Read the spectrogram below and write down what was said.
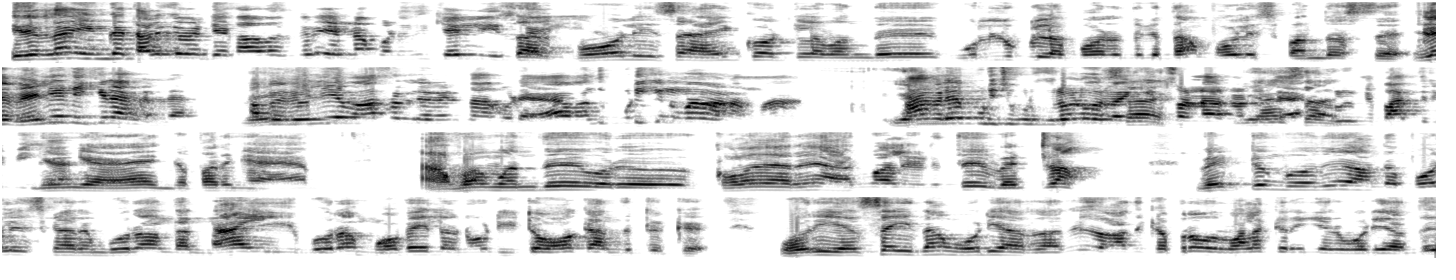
இதெல்லாம் எங்க தடுக்க வேண்டிய காவல்துறை என்ன பண்ணுது? கேள்வி சார்? போலீஸ் ஹைகோர்ட்ல வந்து உள்ளுக்குள்ள போறதுக்கு தான் போலீஸ் பந்தோஸ்து இல்ல வெளியே நிக்கிறாங்கல்ல. அப்ப வெளியே வாசல்ல வெட்டினா கூட வந்து பிடிக்கணுமா வேணாமா? நாங்களே புடிச்சு கொடுக்குறோம்னு ஒரு வக்கீல் சொன்னார் பாத்திருப்பீங்க நீங்க இங்க பாருங்க. அவன் வந்து ஒரு கொலகாரன் அருவாள் எடுத்து வெட்டுறான். வெட்டும் போது அந்த போலீஸ்காரன் பூரா அந்த நாய் பூரா மொபைல்ல நோண்டிட்டு உக்காந்துட்டு இருக்கு. ஒரு எஸ்ஐ தான் ஓடியாடுறாரு. அதுக்கப்புறம் ஒரு வழக்கறிஞர் ஓடியாந்து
